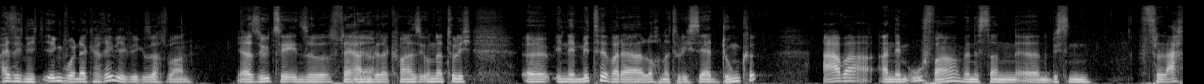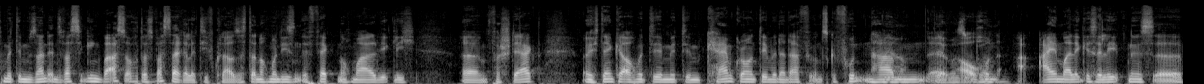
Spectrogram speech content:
weiß ich nicht, irgendwo in der Karibik, wie gesagt, waren. Ja, Südseeinsel, vielleicht ja. hatten wir da quasi. Und natürlich äh, in der Mitte war der Loch natürlich sehr dunkel. Aber an dem Ufer, wenn es dann äh, ein bisschen flach mit dem Sand ins Wasser ging, war es auch das Wasser relativ klar. Also es hat dann nochmal diesen Effekt nochmal wirklich ähm, verstärkt. Und ich denke auch mit dem, mit dem Campground, den wir dann da für uns gefunden haben, ja, äh, auch ein einmaliges Erlebnis. Äh,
